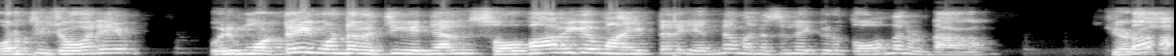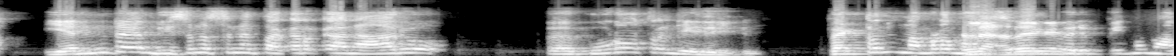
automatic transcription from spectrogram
കുറച്ച് ചോരയും ഒരു മുട്ടയും കൊണ്ട് വെച്ച് കഴിഞ്ഞാൽ സ്വാഭാവികമായിട്ട് എന്റെ മനസ്സിലേക്ക് ഒരു തോന്നൽ ഉണ്ടാകും. എടാ എന്റെ ബിസിനസ്സിനെ തകർക്കാൻ ആരോ കൂടോത്രം ചെയ്തിരിക്കുന്നു. പെട്ടെന്ന് നമ്മുടെ മനസ്സിലേക്ക് വരും. പിന്നെ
